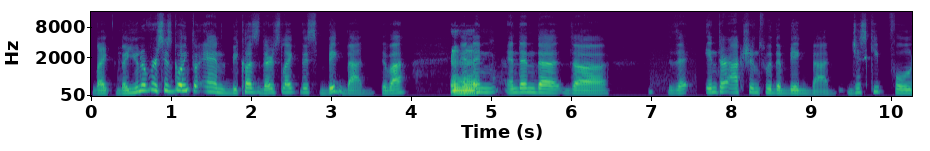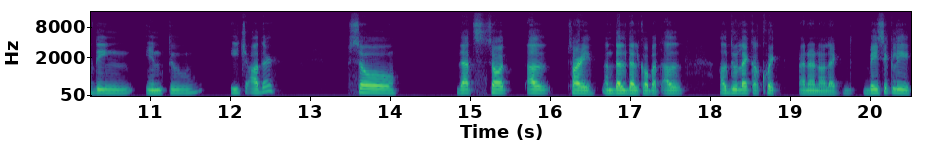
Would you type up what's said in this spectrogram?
like the universe is going to end because there's like this big bad diba? And Mhm. then and then the the the interactions with the big bad just keep folding into each other so that's so i'll sorry andaldal ko but i'll i'll do like a quick i don't know like basically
